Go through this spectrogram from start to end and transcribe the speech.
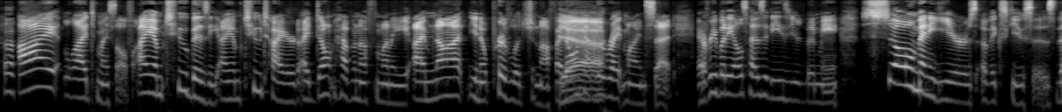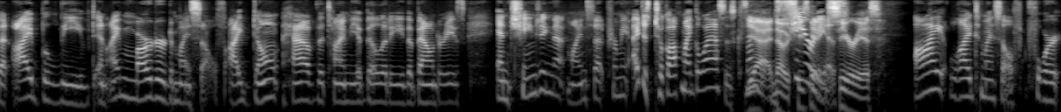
I lied to myself. I am too busy. I am too tired. I don't have enough money. I'm not, you know, privileged enough. I don't have the right mindset. Everybody else has it easier than me. So many years of excuses that I believed and I martyred myself. I don't have the time, the ability, the boundaries. And changing that mindset for me, I just took off my glasses because I'm yeah, no, she's getting serious. serious. I lied to myself for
